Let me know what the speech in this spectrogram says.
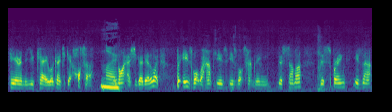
here in the UK we're going to get hotter. No. We might actually go the other way. But is what we're hap- is, is what's happening this summer, this spring, is that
